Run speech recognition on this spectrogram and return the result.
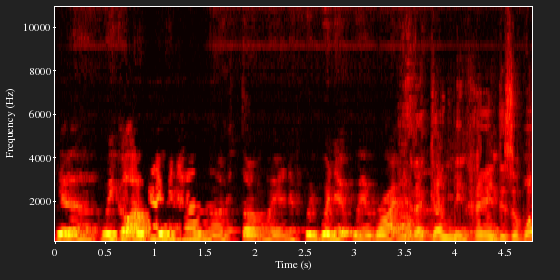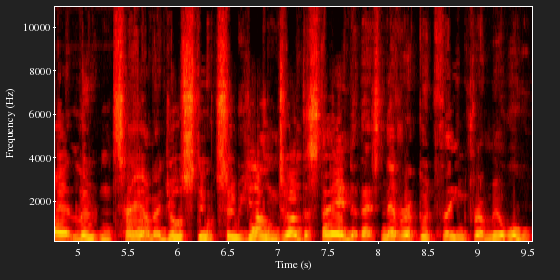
Yeah, we got our game in hand though, don't we? And if we win it, we're right Yeah, that game in hand is away at Luton Town, and you're still too young to understand that that's never a good thing for a Millwall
